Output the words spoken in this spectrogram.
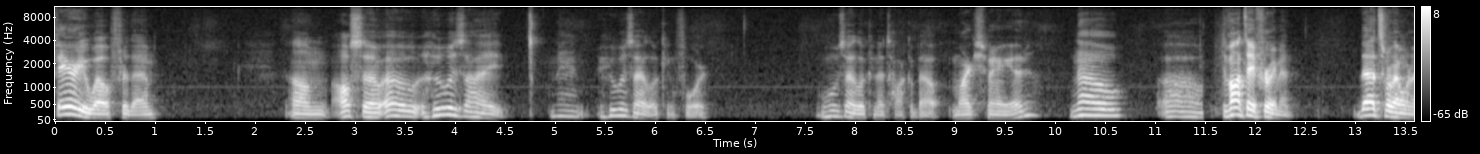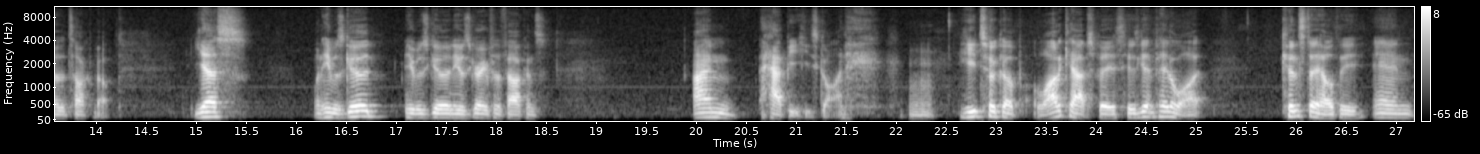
very well for them. Um, also, oh, who was I, man, who was I looking for? What was I looking to talk about? Marcus Mariota. No, oh, Devonta Freeman. That's what I wanted to talk about. Yes, when he was good, he was good. He was great for the Falcons. I'm happy he's gone. Mm. He took up a lot of cap space. He was getting paid a lot. Couldn't stay healthy, and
